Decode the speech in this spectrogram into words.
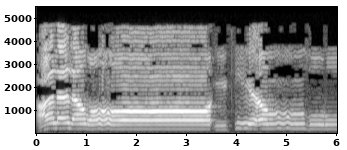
على الأرائك ينظرون.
